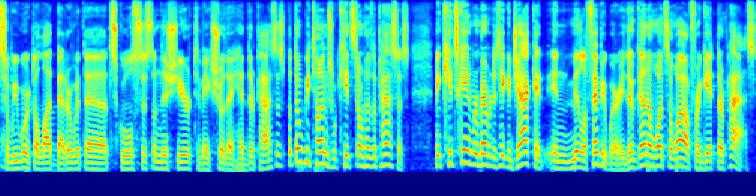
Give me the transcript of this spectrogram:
So we worked a lot better with the school system this year to make sure they had their passes. But there'll be times where kids don't have their passes. I mean, kids can't remember to take a jacket in middle of February. They're gonna once in a while forget their pass.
